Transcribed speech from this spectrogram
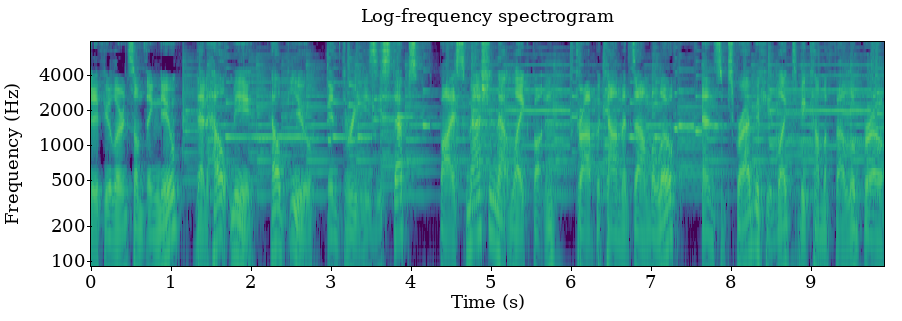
If you learned something new, then help me help you in three easy steps by smashing that like button, drop a comment down below, and subscribe if you'd like to become a fellow bro.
